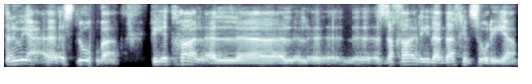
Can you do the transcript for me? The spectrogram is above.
تنويع أسلوبها في إدخال الذخائر إلى داخل سوريا. آه،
